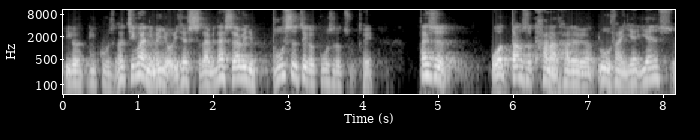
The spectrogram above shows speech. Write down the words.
一个一个故事。他尽管里面有一些时代背景，但时代背景不是这个故事的主推，但是。我当时看了他这个《陆犯焉焉识》，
